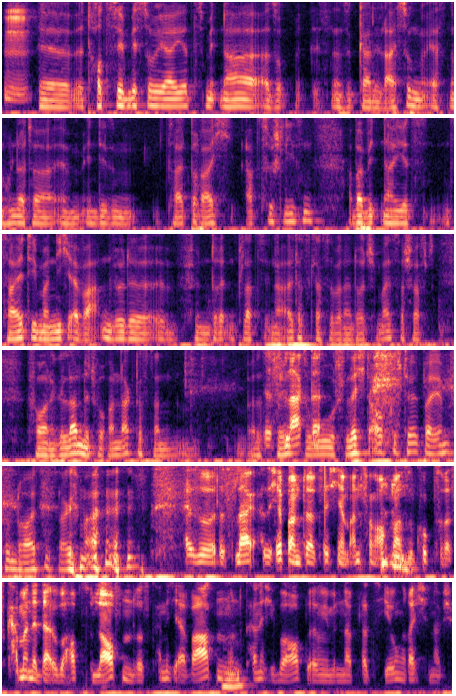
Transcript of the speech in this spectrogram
Mhm. Äh, trotzdem bist du ja jetzt mit einer, also ist eine geile Leistung, erst eine Hunderter ähm, in diesem Zeitbereich abzuschließen, aber mit einer jetzt Zeit, die man nicht erwarten würde, äh, für einen dritten Platz in der Altersklasse bei der deutschen Meisterschaft vorne gelandet. Woran lag das dann? War das, das Feld so da schlecht aufgestellt bei M35, sage ich mal? Also das lag, also ich habe tatsächlich am Anfang auch mal so geguckt, so was kann man denn da überhaupt so laufen, was kann ich erwarten mhm. und kann ich überhaupt irgendwie mit einer Platzierung rechnen? Habe ich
